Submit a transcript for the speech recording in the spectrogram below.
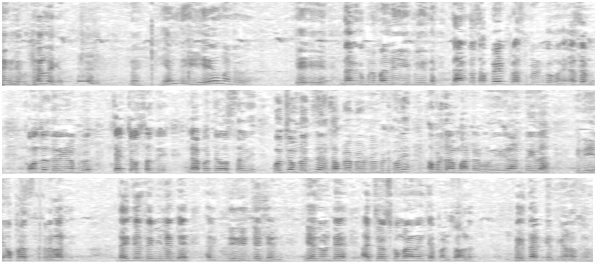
నేను కదా. ఏంటి ఏమంటారు? ఏ దానికి ఇప్పుడు మళ్ళీ దానికి సపరేట్ ప్రెస్ మీట్ పెట్టుకుందాం. అసెంబ్లీ కౌన్సిల్ జరిగినప్పుడు చర్చ వస్తుంది లేకపోతే వస్తుంది వచ్చినప్పుడు వచ్చి దాన్ని సపరేట్ పెట్టుకుని పెట్టుకొని అప్పుడు దాన్ని మాట్లాడుకుందాం. ఇలాంటి ఇలా ఇది అప్రస్తుతం ఇలాంటి. దయచేసి వీలైతే అది డిలీట్ చేసేయండి. ఏది ఉంటే అది చేసుకోమని చెప్పండి చాలు మిగతా ఎందుకు అనవసరం?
